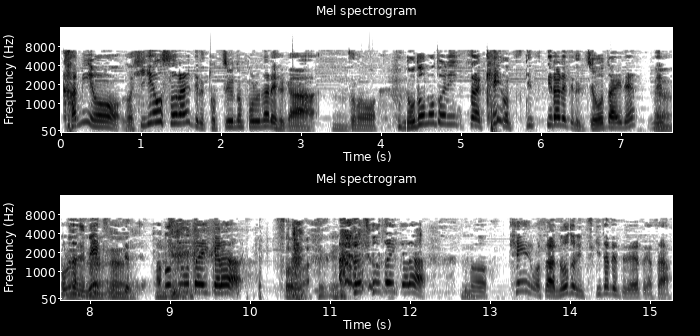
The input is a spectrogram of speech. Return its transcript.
髪を、髭を剃られてる途中のポルナレフが、うんその、喉元にさ、剣を突きつけられてる状態で、ねうん、ポルナレフ目つぶってるじゃん。うんあの状態から、そう。あの状態から、うんその、剣をさ、喉に突き立ててるやつがさ、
